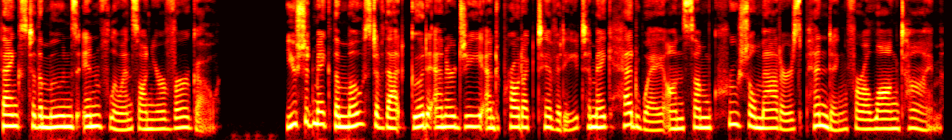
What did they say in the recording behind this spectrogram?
thanks to the moon's influence on your Virgo. You should make the most of that good energy and productivity to make headway on some crucial matters pending for a long time.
